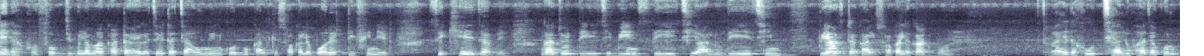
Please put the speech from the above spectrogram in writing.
এই দেখো, সবজিগুলো আমার কাটা হয়ে গেছে, এটা চাউমিন করব। কালকে সকালে বরের টিফিনের, সে খেয়ে যাবে। গাজর দিয়েছি, বিনস দিয়েছি, আলু দিয়েছি, পেঁয়াজটা কাল সকালে কাটবো। আর এই দেখো, উচ্ছে আলু ভাজা করব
